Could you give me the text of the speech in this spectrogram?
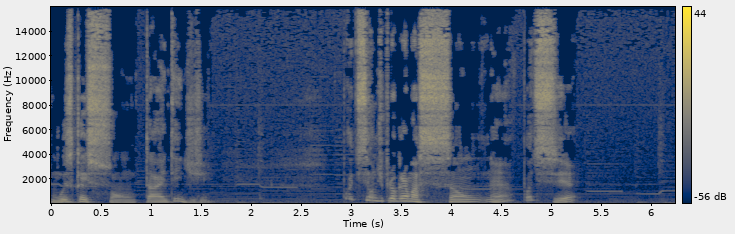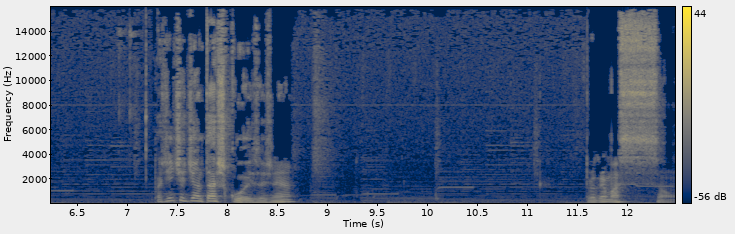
música e som, tá? Entendi. Pode ser um de programação, né? Pode ser. Pra gente adiantar as coisas, né? Programação.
